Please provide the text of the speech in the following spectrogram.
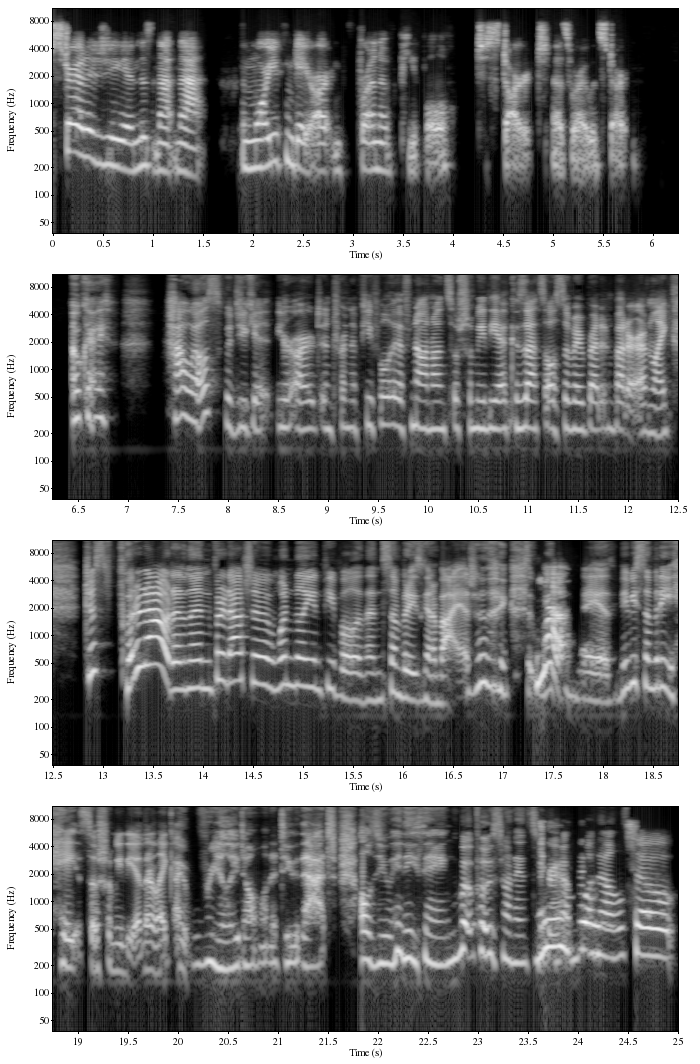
strategy and this and that and that. The more you can get your art in front of people to start, that's where I would start. Okay. How else would you get your art in front of people if not on social media? Because that's also my bread and butter. I'm like, just put it out and then put it out to 1 million people and then somebody's going to buy it. like, so yeah. Is, maybe somebody hates social media. They're like, I really don't want to do that. I'll do anything but post on Instagram. What else? So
